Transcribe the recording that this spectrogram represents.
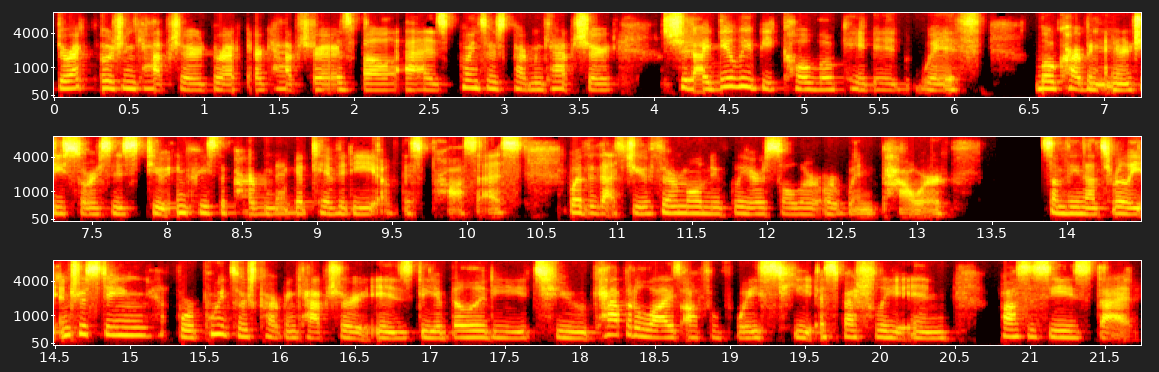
Direct ocean capture, direct air capture, as well as point source carbon capture should ideally be co-located with low carbon energy sources to increase the carbon negativity of this process, whether that's geothermal, nuclear, solar, or wind power. Something that's really interesting for point source carbon capture is the ability to capitalize off of waste heat, especially in processes that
